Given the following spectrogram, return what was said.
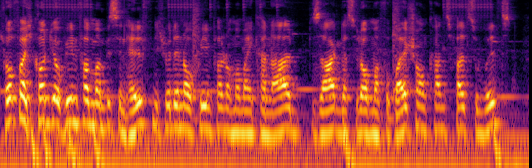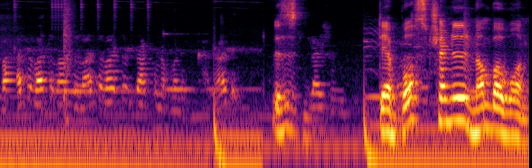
Ich hoffe, ich konnte dir auf jeden Fall mal ein bisschen helfen. Ich würde dann auf jeden Fall nochmal meinen Kanal sagen, dass du da auch mal vorbeischauen kannst, falls du willst. Warte, warte, warte, warte, warte, sag mir nochmal den Kanal. Das ist der Boss Channel Number One.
